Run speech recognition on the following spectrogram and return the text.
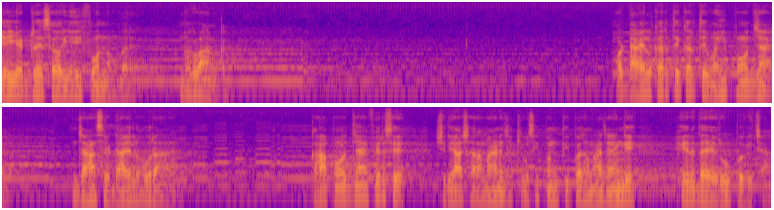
यही एड्रेस है और यही फ़ोन नंबर है। भगवान का। और डायल करते करते वहीं पहुँच जाएँ, जहाँ से डायल हो रहा है। कहाँ पहुँच जाएँ फिर से? श्री आशा रामायण जी की उसी पंक्ति पर हम आ जाएँगे, हृदय रूप विचार।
